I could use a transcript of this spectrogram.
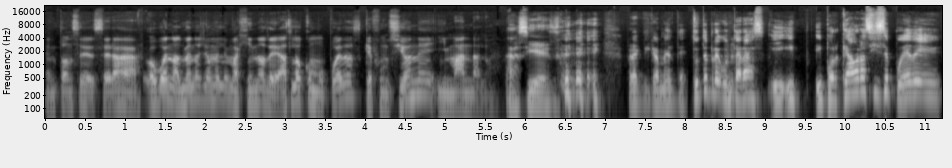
Entonces era, o bueno, al menos yo me lo imagino de hazlo como puedas, que funcione y mándalo. Así es, prácticamente. Tú te preguntarás, ¿y, y, y por qué ahora sí se puede?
